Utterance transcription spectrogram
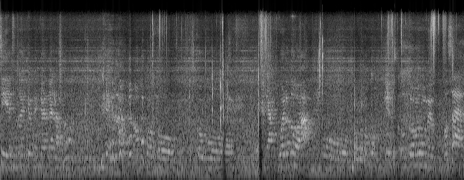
si estoy que me carga la voz como, de acuerdo a me, o sea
